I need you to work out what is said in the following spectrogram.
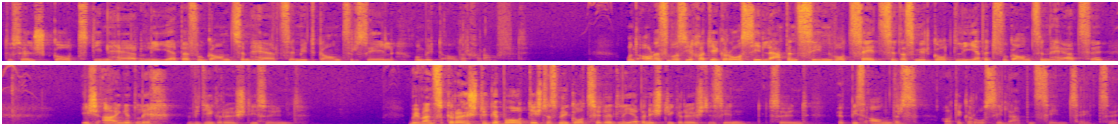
du sollst Gott, dein Herr, lieben von ganzem Herzen, mit ganzer Seele und mit aller Kraft. Und alles, was sich an die grosse Lebenssinn setzen dass wir Gott lieben von ganzem Herzen, ist eigentlich wie die größte Sünde. Weil wenn das größte Gebot ist, dass wir Gott lieben sollen, ist die größte Sünde etwas anderes an den grossen Lebenssinn zu setzen.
